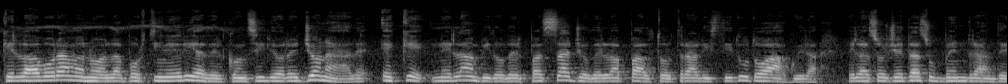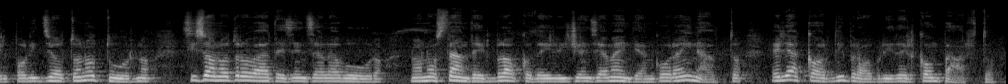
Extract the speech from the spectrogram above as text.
che lavoravano alla portineria del Consiglio regionale e che, nell'ambito del passaggio dell'appalto tra l'Istituto Aquila e la società subentrante il poliziotto notturno, si sono trovate senza lavoro, nonostante il blocco dei licenziamenti ancora in atto e gli accordi propri del comparto.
